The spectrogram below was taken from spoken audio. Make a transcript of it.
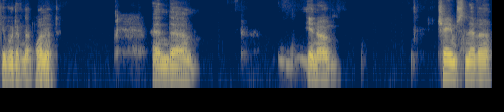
He would have not won it, and um, you know, James never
